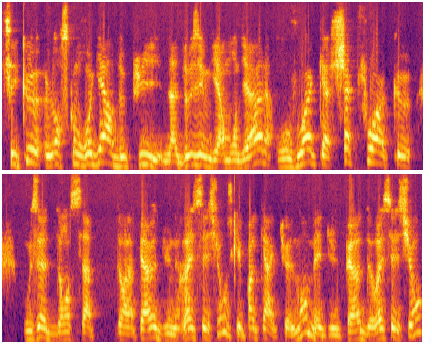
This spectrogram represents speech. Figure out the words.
c'est que lorsqu'on regarde depuis la Deuxième Guerre mondiale, on voit qu'à chaque fois que vous êtes dans, la période d'une récession, ce qui n'est pas le cas actuellement, mais d'une période de récession,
